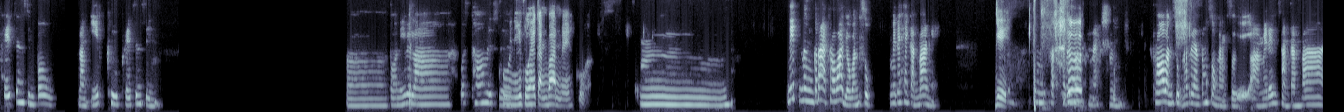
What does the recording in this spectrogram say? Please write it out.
present simple หลัง if คือ present simple อ่อตอนนี้เวลา what time is ครู it วันนี้ครูให้กันบ้านไหมครูอืม นิดนึงก็ได้เพราะว่าเดี๋ยววันศุกร์ไม่ได้ให้การบ้านไง เย่พรุ่งนี้ค่ะพฤหัสใช่ไหมอืมเพราะวันศุกร์นักเรียนต้องส่งหนังสือ อ่า ไม่ได้สั่งการบ้าน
